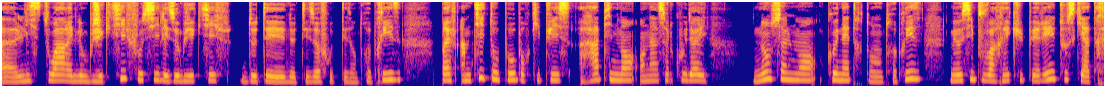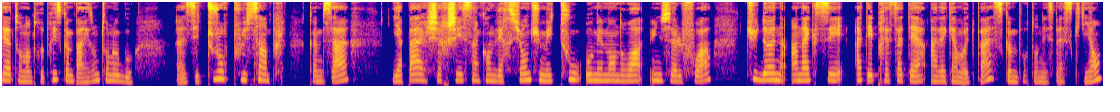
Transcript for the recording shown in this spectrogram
euh, l'histoire et l'objectif aussi, les objectifs de tes, de tes offres ou de tes entreprises. Bref, un petit topo pour qu'il puisse rapidement, en un seul coup d'œil, non seulement connaître ton entreprise, mais aussi pouvoir récupérer tout ce qui a trait à ton entreprise, comme par exemple ton logo. Euh, c'est toujours plus simple comme ça. Il n'y a pas à chercher 50 versions, tu mets tout au même endroit une seule fois, tu donnes un accès à tes prestataires avec un mot de passe, comme pour ton espace client,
